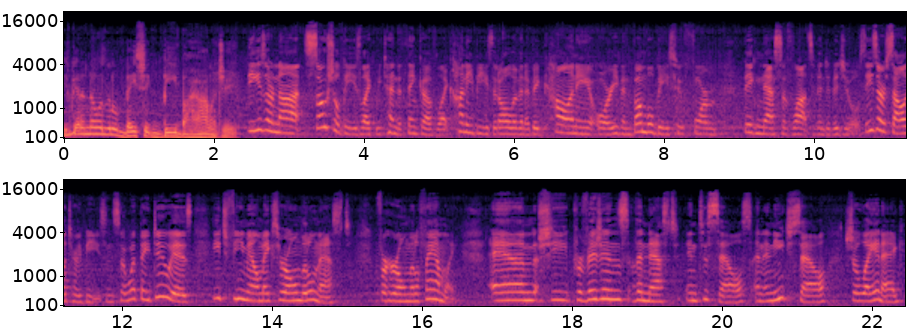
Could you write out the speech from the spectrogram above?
you've got to know a little basic bee biology. These are not social bees like we tend to think of, like honeybees that all live in a big colony, or even bumblebees who form big nests of lots of individuals. These are solitary bees, and so what they do is each female makes her own little nest for her own little family. And she provisions the nest into cells, and in each cell, she'll lay an egg,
